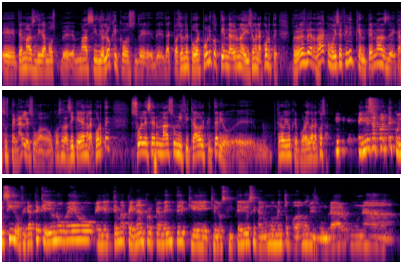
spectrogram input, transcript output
eh, temas, digamos, eh, más ideológicos de, actuación del poder público, tiende a haber una división en la Corte. Pero es verdad, como dice Philip, que en temas de casos penales o, cosas así que llegan a la Corte, suele ser más unificado el criterio. Eh, creo yo que por ahí va la cosa. En esa parte coincido. Fíjate que yo no veo en el tema penal propiamente que, que los criterios en algún momento podamos vislumbrar una,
